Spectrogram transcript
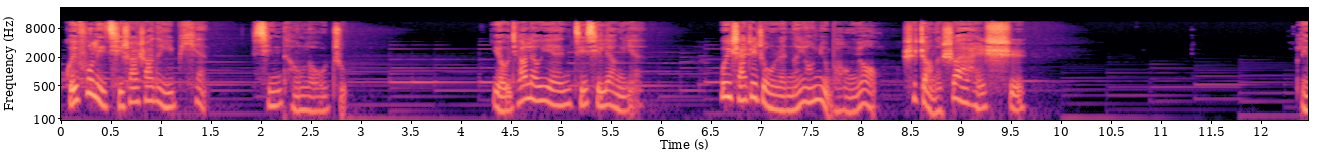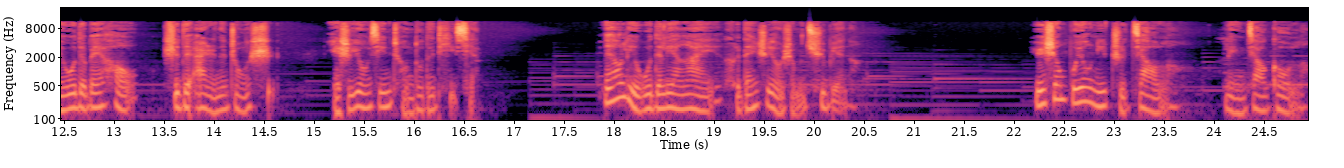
回复里齐刷刷的一片，心疼楼主。有条留言极其亮眼，为啥这种人能有女朋友？是长得帅还是？礼物的背后。是对爱人的重视，也是用心程度的体现。没有礼物的恋爱和单身有什么区别呢？余生不用你指教了，领教够了。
